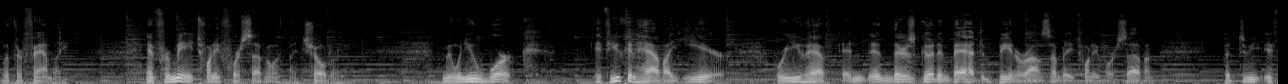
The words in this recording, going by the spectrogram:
with their family, and for me, 24/7 with my children. I mean, when you work, if you can have a year where you have, and, and there's good and bad to being around somebody 24 7, but if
